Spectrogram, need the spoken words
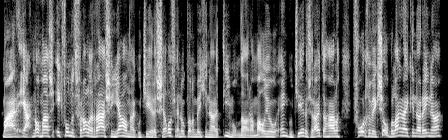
Maar ja, nogmaals, ik vond het vooral een raar signaal naar Gutierrez zelf. En ook wel een beetje naar het team. Om dan Ramaljo en Gutierrez eruit te halen. Vorige week zo belangrijk in de arena.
